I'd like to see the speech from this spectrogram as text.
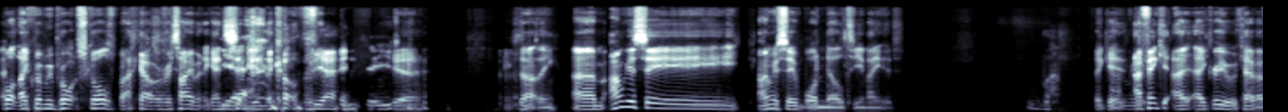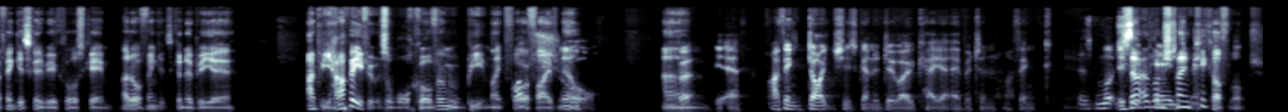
great. what, like when we brought Scholes back out of retirement against Yeah. City in the cup? Yeah, Indeed. yeah, exactly. Um, I'm gonna say I'm gonna say one 0 to United. Ooh, I think it, I'm I think I, I agree with Kev. I think it's going to be a close game. I don't think it's going to be a. I'd be happy if it was a walkover and we beat them like four Oh, or five nil. Um, But yeah, I think Dyche is going to do okay at Everton. I think. yeah. As much Is as that a lunchtime pains me- kickoff much?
